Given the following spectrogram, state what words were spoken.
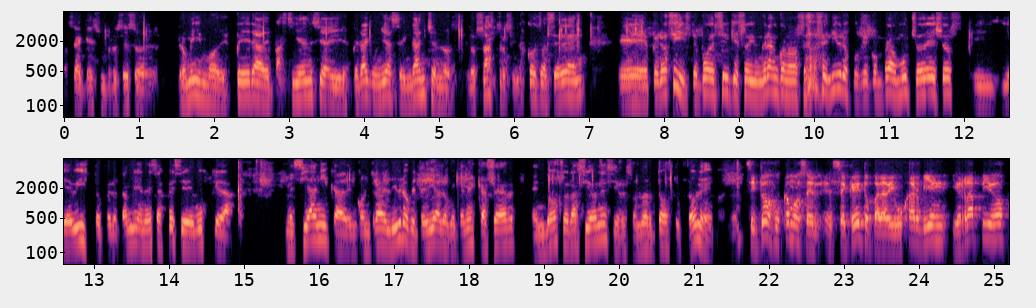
O sea que es un proceso de, lo mismo, de espera, de paciencia y de esperar que un día se enganchen los, astros y las cosas se den. Eh, pero sí, te puedo decir que soy un gran conocedor de libros porque he comprado muchos de ellos y, he visto, pero también esa especie de búsqueda mesiánica de encontrar el libro que te diga lo que tenés que hacer en dos oraciones y resolver todos tus problemas. Si todos buscamos el, secreto para dibujar bien y rápido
